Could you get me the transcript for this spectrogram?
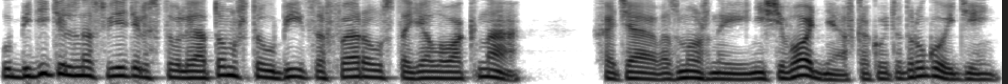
убедительно свидетельствовали о том, что убийца Фэрроу стоял у окна, хотя, возможно, и не сегодня, а в какой-то другой день.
